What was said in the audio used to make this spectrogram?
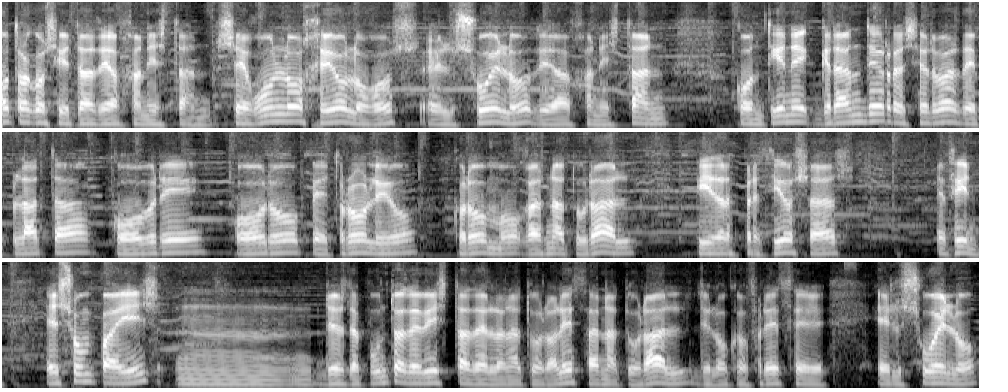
Otra cosita de Afganistán. Según los geólogos, el suelo de Afganistán contiene grandes reservas de plata, cobre, oro, petróleo, cromo, gas natural, piedras preciosas. En fin, es un país, mm, desde el punto de vista de la naturaleza natural, de lo que ofrece el suelo,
